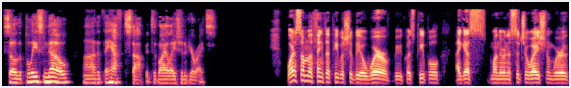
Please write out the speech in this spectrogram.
So the police know uh, that they have to stop. It's a violation of your rights. What are some of the things that people should be aware of? Because people, I guess, when they're in a situation where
